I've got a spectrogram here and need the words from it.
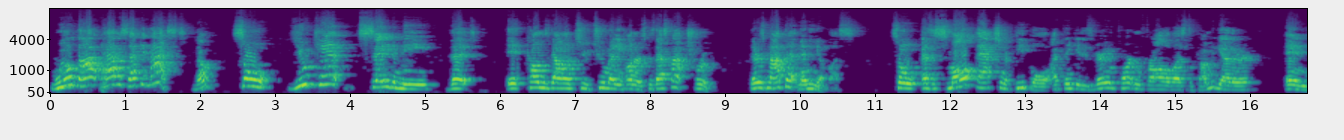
will not have a second nest. No. So you can't say to me that it comes down to too many hunters because that's not true. There's not that many of us. So as a small faction of people, I think it is very important for all of us to come together and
